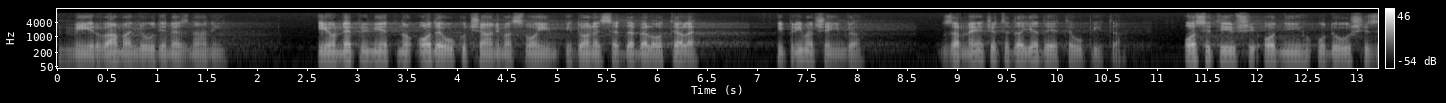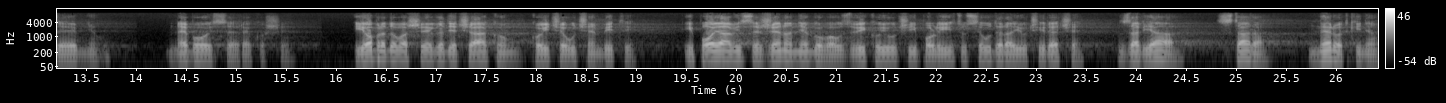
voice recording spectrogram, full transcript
mir vama ljudi neznani. I on neprimjetno ode u kućanima svojim i donese debelo tele i primaće im ga. Zar nećete da jedete, upita, osjetivši od njih u duši zemlju. Ne boj se, rekoše. I obradovaše ga dječakom koji će učen biti. I pojavi se žena njegova uzvikujući i po licu se udarajući reče, zar ja, stara, nerotkinja,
